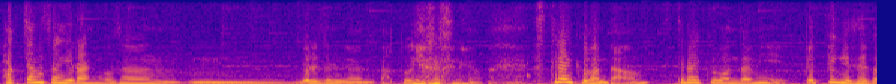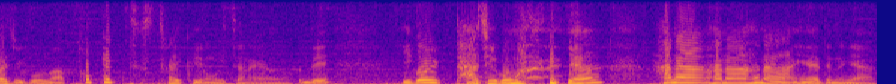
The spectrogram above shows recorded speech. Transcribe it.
확장성이라는 것은 음, 예를 들면 아, 또 예를 드네요. 스트라이크 건담, 스트라이크 건담이 백팩이 세 가지고 막 퍼펙트 스트라이크 이런 거 있잖아요. 근데 이걸 다 제공을 하느냐, 하나 하나 하나 해야 되느냐,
